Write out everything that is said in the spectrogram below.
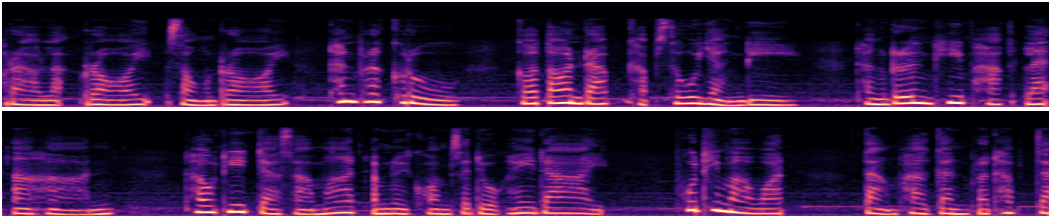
คราวละร้อยสองร้อยท่านพระครูก็ต้อนรับขับสู้อย่างดี ทั้งเรื่องที่พักและอาหาร เท่าที่จะสามารถอำนวยความสะดวกให้ได้ ผู้ที่มาวัดต่างพากันประทับใจ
